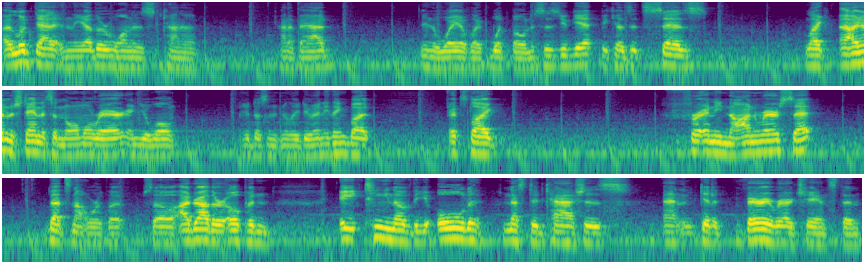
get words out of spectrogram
I looked at it and the other one is kind of kind of bad in the way of like what bonuses you get because it says like I understand it's a normal rare and you won't it doesn't really do anything but it's like for any non-rare set, that's not worth it. So I'd rather open 18 of the old nested caches and get a very rare chance than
